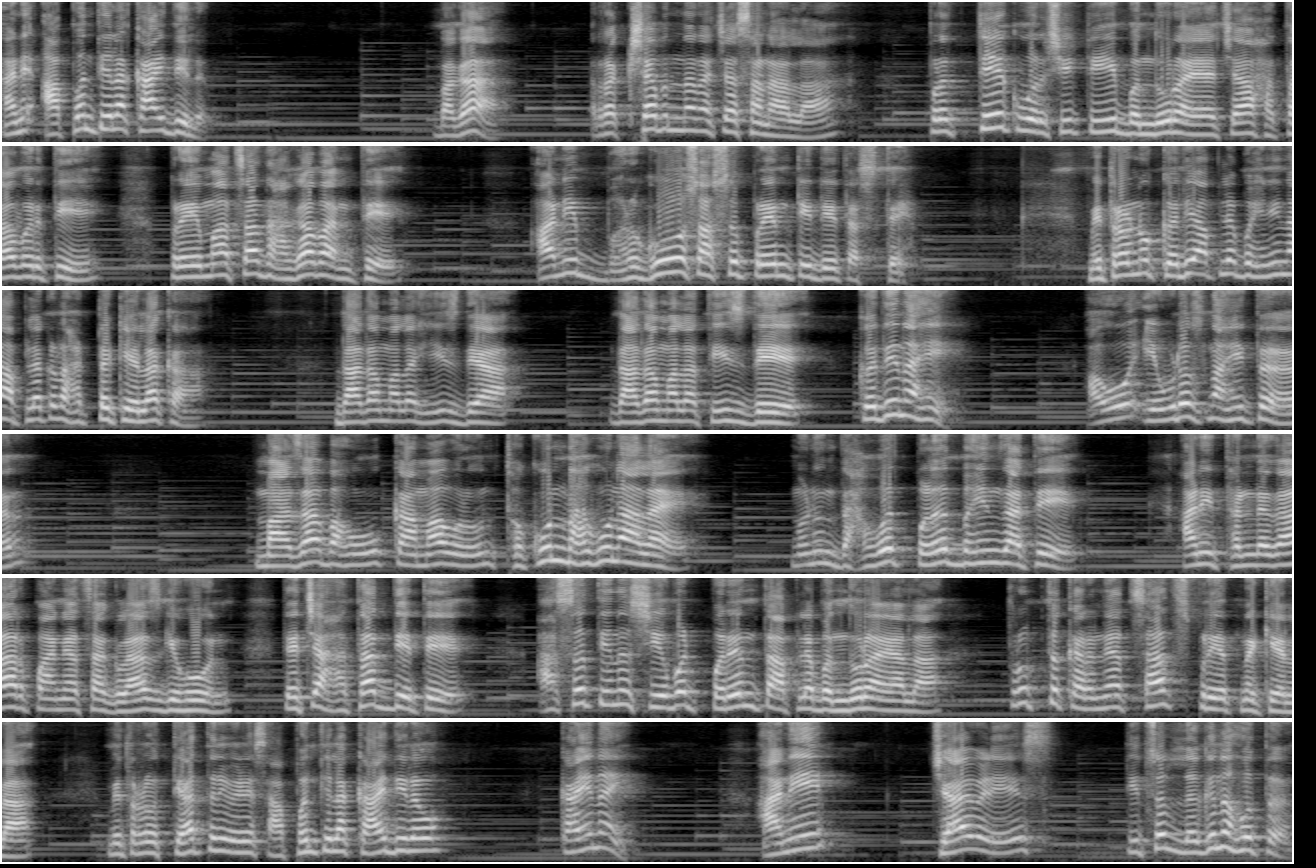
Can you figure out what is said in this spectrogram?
आणि आपण तिला काय दिलं? बघा रक्षाबंधनाच्या सणाला प्रत्येक वर्षी ती बंधुरायाच्या हातावरती प्रेमाचा धागा बांधते आणि भरघोस असं प्रेम ती देत असते. मित्रांनो कधी आपल्या बहिणीनं आपल्याकडं हट्ट केला का? दादा मला हीच द्या दादा मला तीच दे. कधी नाही. अहो एवढंच नाही तर माझा भाऊ कामावरून थकून भागून आलाय. म्हणून धावत पळत बहीण जाते आणि थंडगार पाण्याचा ग्लास घेऊन त्याच्या हातात देते. असं तिनं शेवटपर्यंत आपल्या बंधुरायाला तृप्त करण्याचाच प्रयत्न केला. मित्रांनो त्या तरी वेळेस आपण तिला काय दिलं हो? काही नाही. आणि ज्यावेळेस तिचं लग्न होतं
